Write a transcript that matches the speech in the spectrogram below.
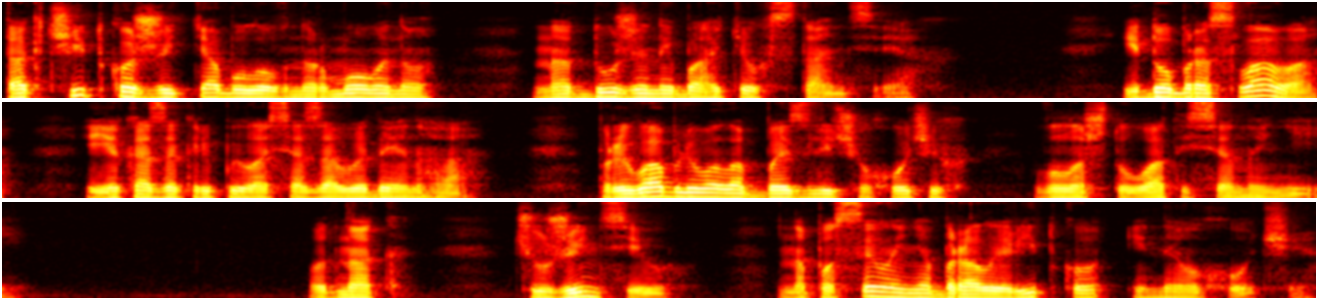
Так чітко життя було внормовано на дуже небагатьох станціях, і добра слава, яка закріпилася за ВДНГ, приваблювала безліч охочих влаштуватися на ній. Однак чужинців на поселення брали рідко і неохоче.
